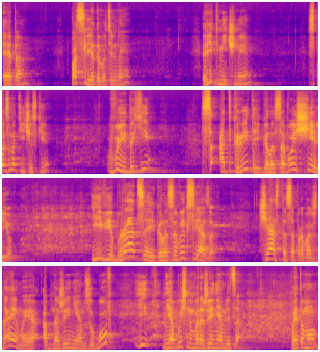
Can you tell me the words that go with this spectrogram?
Это последовательные, ритмичные, спазматические выдохи с открытой голосовой щелью и вибрацией голосовых связок часто сопровождаемые обнажением зубов и необычным выражением лица. Поэтому,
